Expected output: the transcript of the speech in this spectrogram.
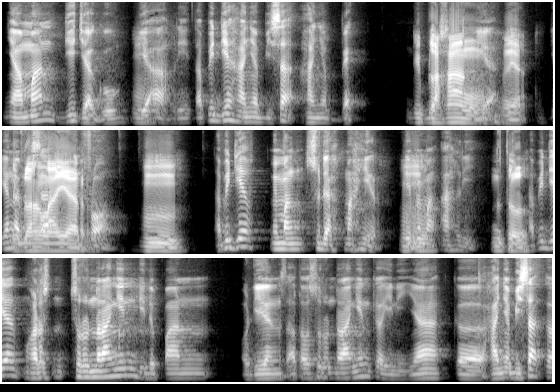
nyaman, dia jago, Hmm. dia ahli, tapi dia hanya bisa hanya back. Di belakang. Iya. ya. Dia Di nggak belakang bisa layar. in front. Hmm, Tapi dia memang sudah mahir, dia Mm-mm. memang ahli. betul. Tapi dia harus suruh nerangin di depan audiens atau suruh nerangin ke ininya, ke hanya bisa ke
